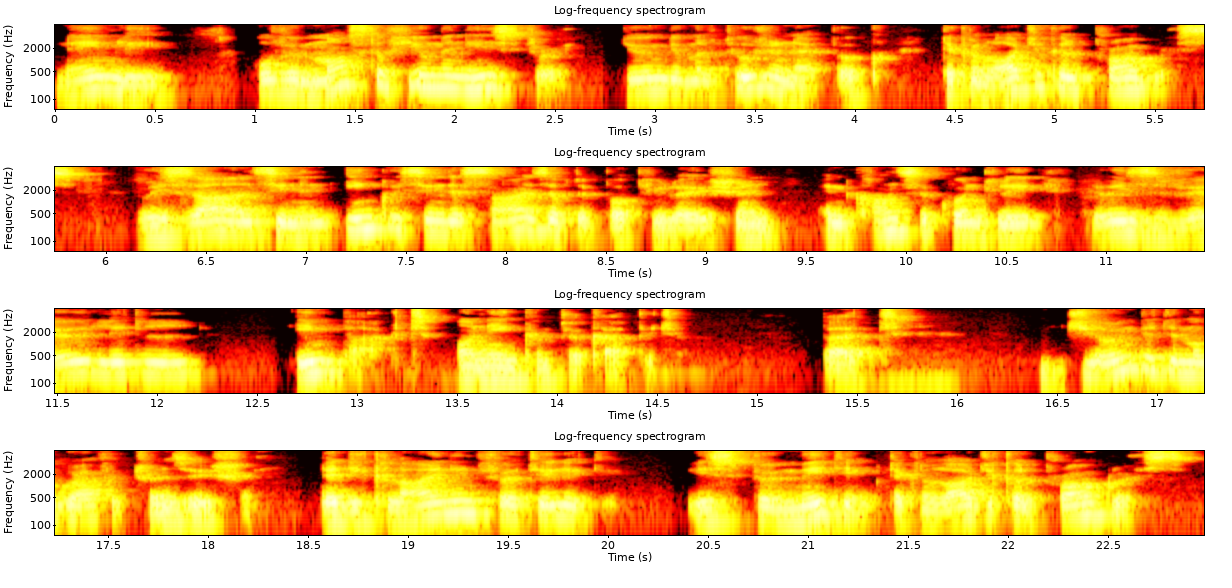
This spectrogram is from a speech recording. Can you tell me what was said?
Namely, over most of human history, during the Malthusian epoch, technological progress results in an increase in the size of the population and consequently, there is very little impact on income per capita. But during the demographic transition, the decline in fertility is permitting technological progress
